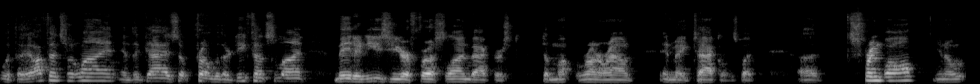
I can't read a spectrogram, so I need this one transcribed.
with the offensive line and the guys up front with our defensive line made it easier for us linebackers to run around and make tackles. But uh, spring ball, you know,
